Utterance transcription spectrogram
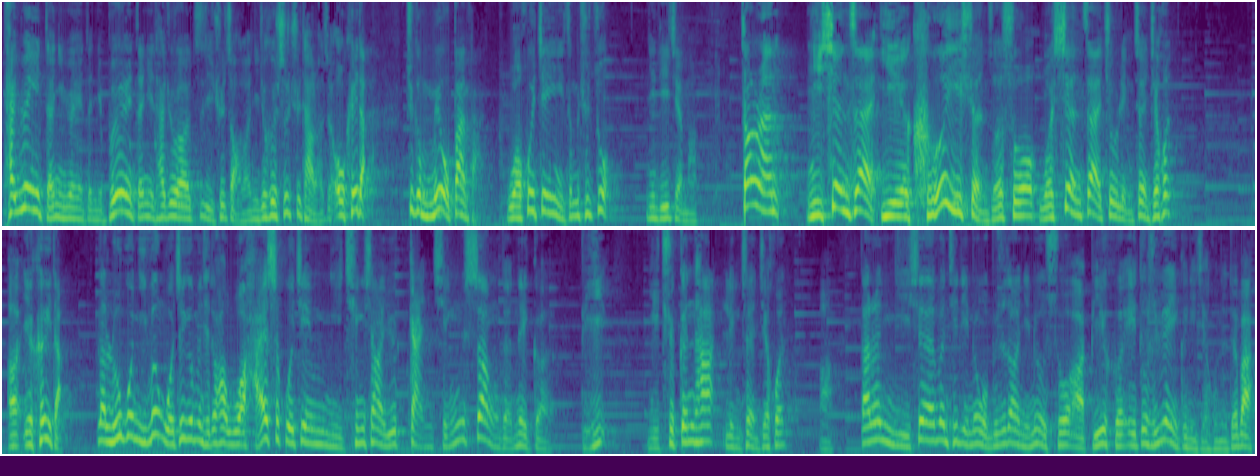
他愿意等你，愿意等你，不愿意等你，他就要自己去找了，你就会失去他了，是 OK 的，这个没有办法，我会建议你这么去做，你理解吗？当然，你现在也可以选择说，我现在就领证结婚，啊，也可以的。那如果你问我这个问题的话，我还是会建议你倾向于感情上的那个 B。你去跟他领证结婚啊？当然，你现在问题里面我不知道你没有说啊，B 和 A 都是愿意跟你结婚的，对吧？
